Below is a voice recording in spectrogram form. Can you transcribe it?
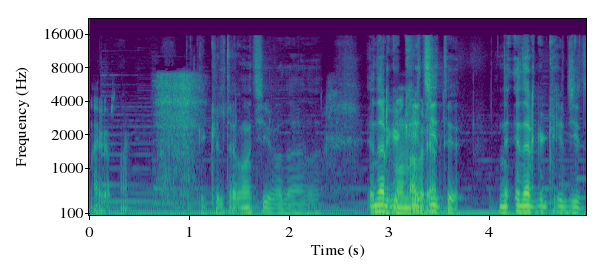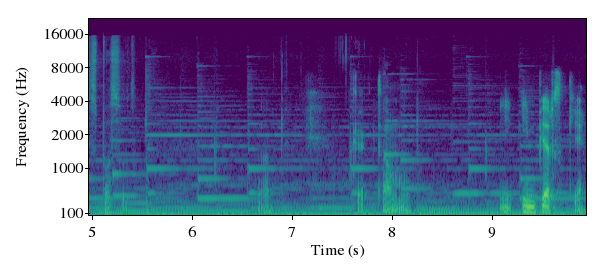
наверное. Как альтернатива, да. да. Энергокредиты. Ну, Энергокредиты спасут как там и, имперские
